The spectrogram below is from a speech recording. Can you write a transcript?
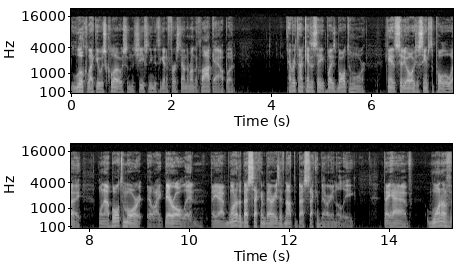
look like it was close, and the Chiefs needed to get a first down to run the clock out. But every time Kansas City plays Baltimore, Kansas City always just seems to pull away. Well, now Baltimore, like they're all in. They have one of the best secondaries, if not the best secondary in the league. They have one of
